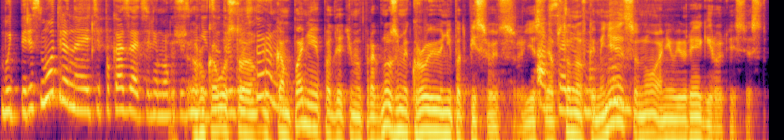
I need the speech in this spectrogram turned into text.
быть пересмотрена, эти показатели могут измениться Руководство в другую сторону. компании под этими прогнозами кровью не подписывается. Если Абсолютно. обстановка меняется, ну, они реагируют, естественно.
